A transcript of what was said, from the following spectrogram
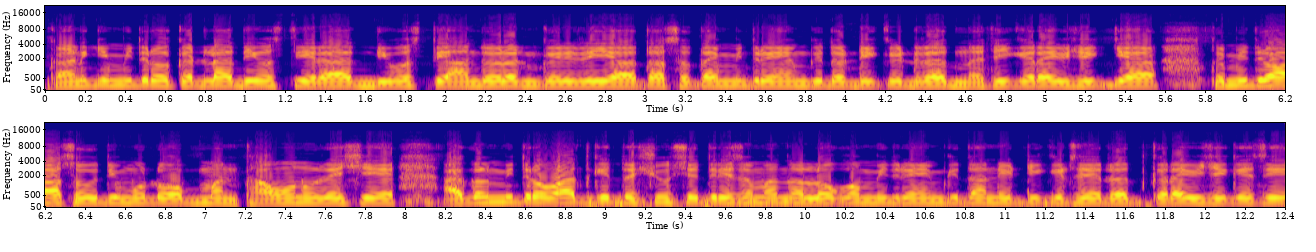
કારણ કે મિત્રો કેટલા દિવસથી રાત દિવસથી આંદોલન કરી રહ્યા હતા છતાં મિત્રો એમ કીધું ટિકિટ રદ નથી કરાવી શક્યા. તો મિત્રો આ સૌથી મોટું અપમાન થવાનું રહેશે. આગળ મિત્રો વાત કરીએ તો શું ક્ષત્રિય સમાજના લોકો મિત્રો એમ કીધું ટિકિટ છે રદ કરાવી શકે છે.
